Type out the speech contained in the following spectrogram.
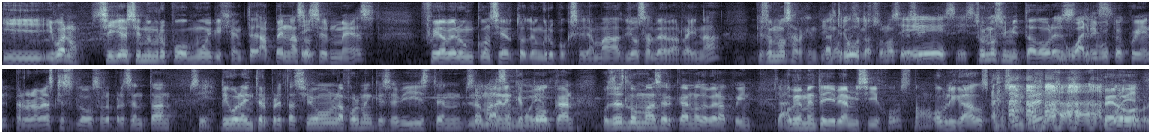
Y, y bueno, sigue siendo un grupo muy vigente. Apenas Sí. hace un mes fui a ver un concierto de un grupo que se llama Dios salve a la reina, que son unos argentinos. Los tributos. ¿los conoces? Sí, sí, sí. Son los imitadores, Iguales. tributo de Queen, pero la verdad es que los representan, Sí. digo, la interpretación, la forma en que se visten, Sí, la manera en que bien. tocan, o sea, es lo más cercano de ver a Queen. Claro. Obviamente llevé a mis hijos, ¿no? Obligados, como siempre, pero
